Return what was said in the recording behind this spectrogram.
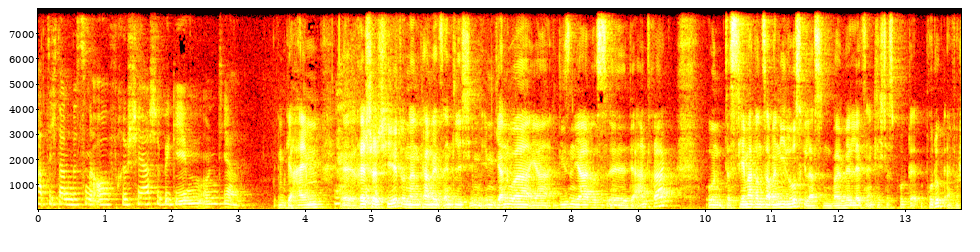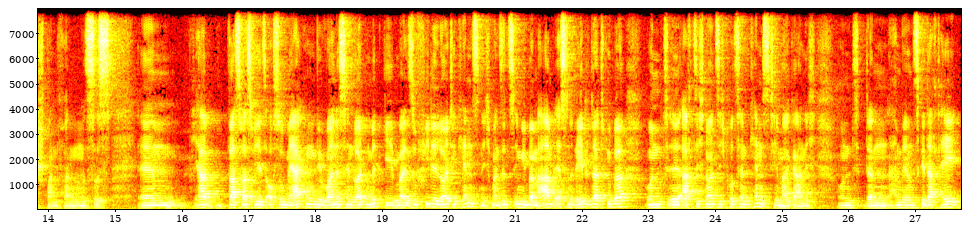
hat sich dann ein bisschen auf Recherche begeben und ja. im Geheimen äh, recherchiert und dann kam letztendlich im, im Januar ja, diesen Jahres äh, der Antrag. Und das Thema hat uns aber nie losgelassen, weil wir letztendlich das Produkt, einfach spannend fanden. Es ist ähm, ja, was, was wir jetzt auch so merken, wir wollen es den Leuten mitgeben, weil so viele Leute kennen es nicht. Man sitzt irgendwie beim Abendessen, redet darüber und äh, 80, 90 Prozent kennen das Thema gar nicht. Und dann haben wir uns gedacht, hey,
